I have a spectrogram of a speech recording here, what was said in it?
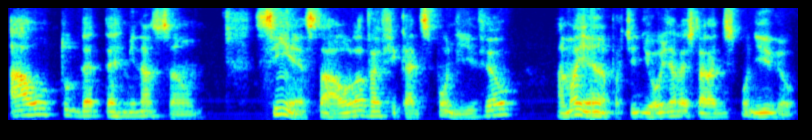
autodeterminação. Sim, esta aula vai ficar disponível amanhã, a partir de hoje ela estará disponível.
